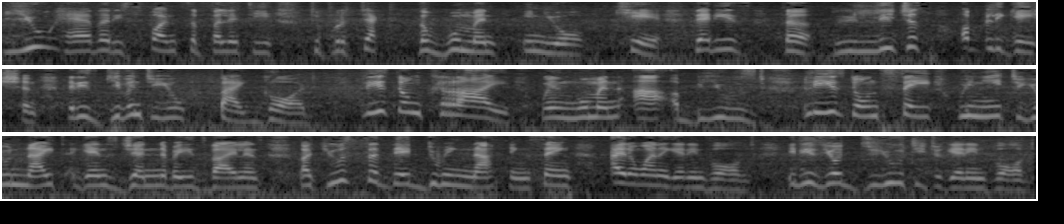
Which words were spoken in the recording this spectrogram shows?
you have a responsibility to protect the woman in your care. That is the religious obligation that is given to you by God. Please don't cry when women are abused. Please don't say we need to unite against gender-based violence, but you sit there doing nothing, saying, I don't want to get involved. It is your duty to get involved.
